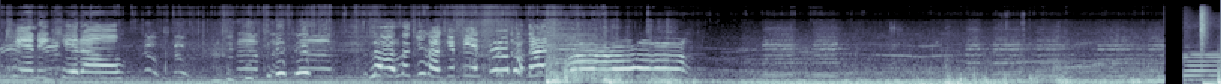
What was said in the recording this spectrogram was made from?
candy, kiddo. look, look, you're gonna get me in trouble. That's. Oh. Ah!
